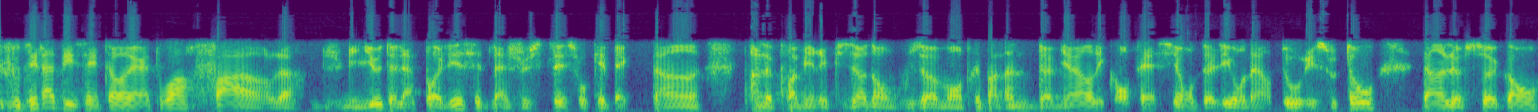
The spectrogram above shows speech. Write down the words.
je vous dirais, des interrogatoires phares du milieu de la police et de la justice au Québec. Dans, dans le premier épisode, on vous a montré pendant une demi-heure les confessions de Leonardo Risuto. Dans le second,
